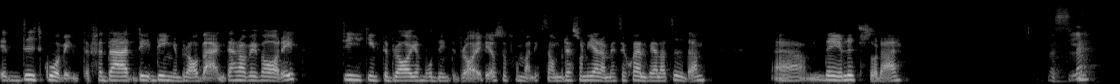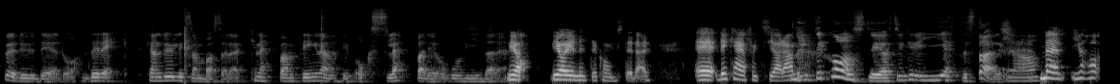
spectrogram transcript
eh, dit går vi inte, för där, det, det är ingen bra väg. Där har vi varit. Det gick inte bra, jag mådde inte bra i det. Och så får man liksom resonera med sig själv hela tiden. Uh, det är ju lite så där. Men släpper du det då direkt? Kan du liksom bara sådär knäppa med fingrarna typ och släppa det och gå vidare? Ja, jag är lite konstig där. Eh, det kan jag faktiskt göra. Lite konstig, jag tycker det är jättestarkt. Ja. Men jag har,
